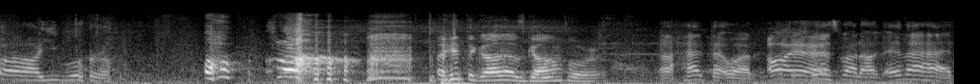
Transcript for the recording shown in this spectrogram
Oh, you moron. oh! oh! I hit the guy that was going for it. I had that one. Oh, That's yeah. The first one I've ever had.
